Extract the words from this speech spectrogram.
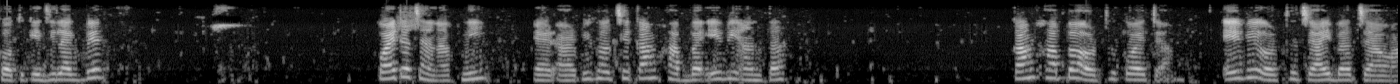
কত কেজি লাগবে? কয়টা চান আপনি? এর আরবি হচ্ছে কাম হাব্বা এবি আন্তা কাম হাব্বা অর্থ কয়টা? এবি অর্থ চাই বা চাওয়া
